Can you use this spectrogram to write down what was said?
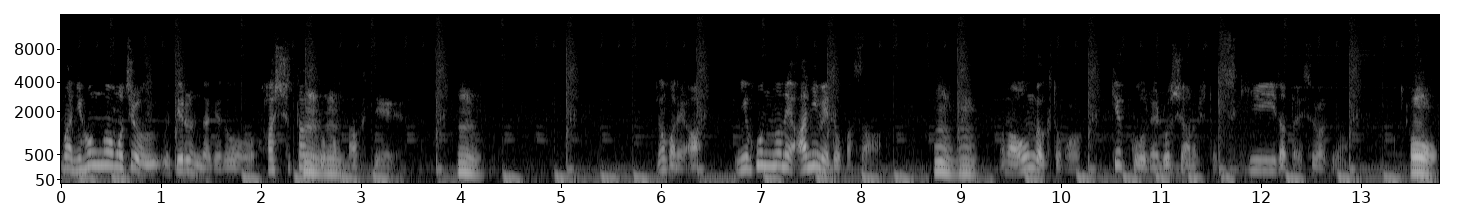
まあ日本語はもちろん打てるんだけど、ハッシュタグとかもなくて、うん。なんかね、あ、日本のね、アニメとかさ、うん。うん。まあ音楽とか結構ね、ロシアの人好きだったりするわけよ。おう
